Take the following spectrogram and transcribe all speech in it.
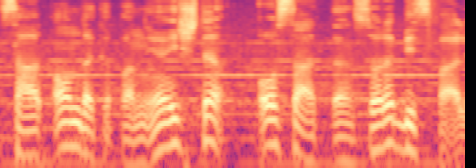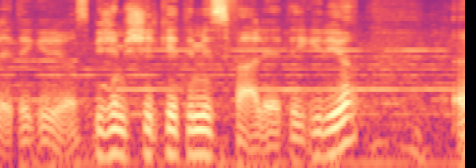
saat 10'da kapanıyor. İşte o saatten sonra biz faaliyete giriyoruz. Bizim şirketimiz faaliyete giriyor. Ee,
